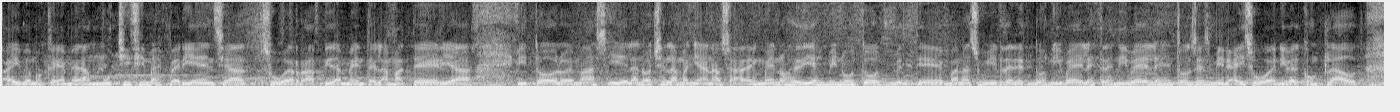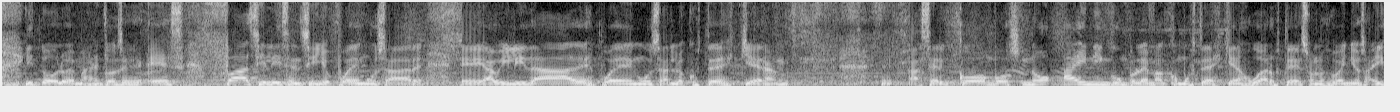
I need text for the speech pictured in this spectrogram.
ahí vemos que me dan muchísima experiencia, sube rápidamente la materia y todo lo demás. Y de la noche a la mañana, o sea, en menos de 10 minutos eh, van a subir de dos niveles, tres niveles. Entonces, mire, ahí subo de nivel con Cloud y todo lo demás. Entonces es fácil y sencillo. Pueden usar eh, habilidades, pueden usar lo que ustedes quieran hacer combos, no hay ningún problema como ustedes quieran jugar, ustedes son los dueños, ahí,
